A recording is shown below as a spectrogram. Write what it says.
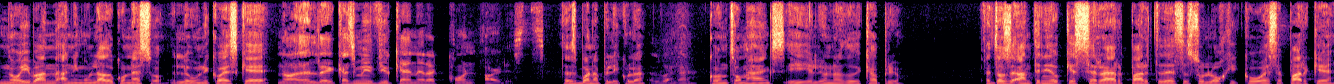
no iban a ningún lado con eso. Lo único es que No, el de You Can era Con Artists. es buena película Es buena. con Tom Hanks y Leonardo DiCaprio. Entonces han tenido que cerrar parte de ese zoológico, ese parque.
